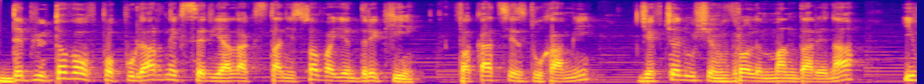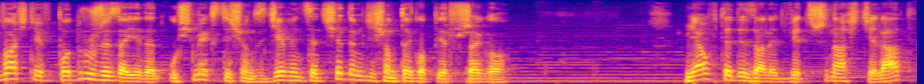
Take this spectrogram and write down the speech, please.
Debiutował w popularnych serialach Stanisława Jędryki Wakacje z duchami, gdzie wcielił się w rolę mandaryna i właśnie w Podróży za jeden uśmiech z 1971. Miał wtedy zaledwie 13 lat,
